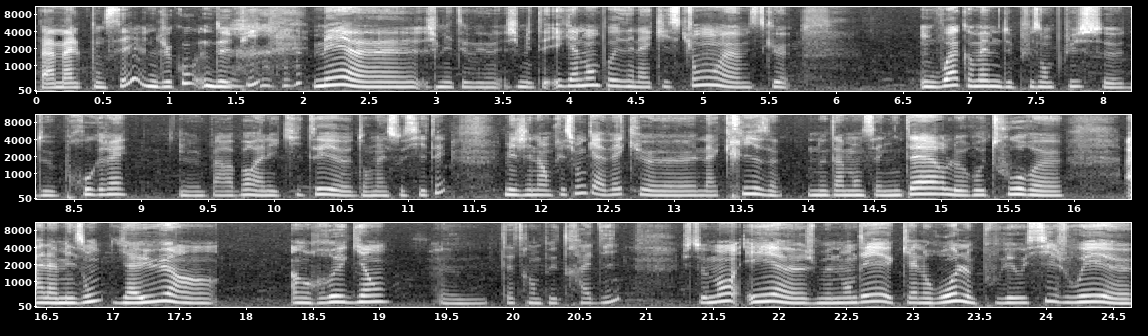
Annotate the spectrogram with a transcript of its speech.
pas mal poncé du coup depuis. Mais je m'étais je m'étais également posé la question parce que on voit quand même de plus en plus de progrès par rapport à l'équité dans la société. Mais j'ai l'impression qu'avec la crise, notamment sanitaire, le retour à la maison, il y a eu un, un regain peut-être un peu tradit, justement, et je me demandais quel rôle pouvait aussi jouer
